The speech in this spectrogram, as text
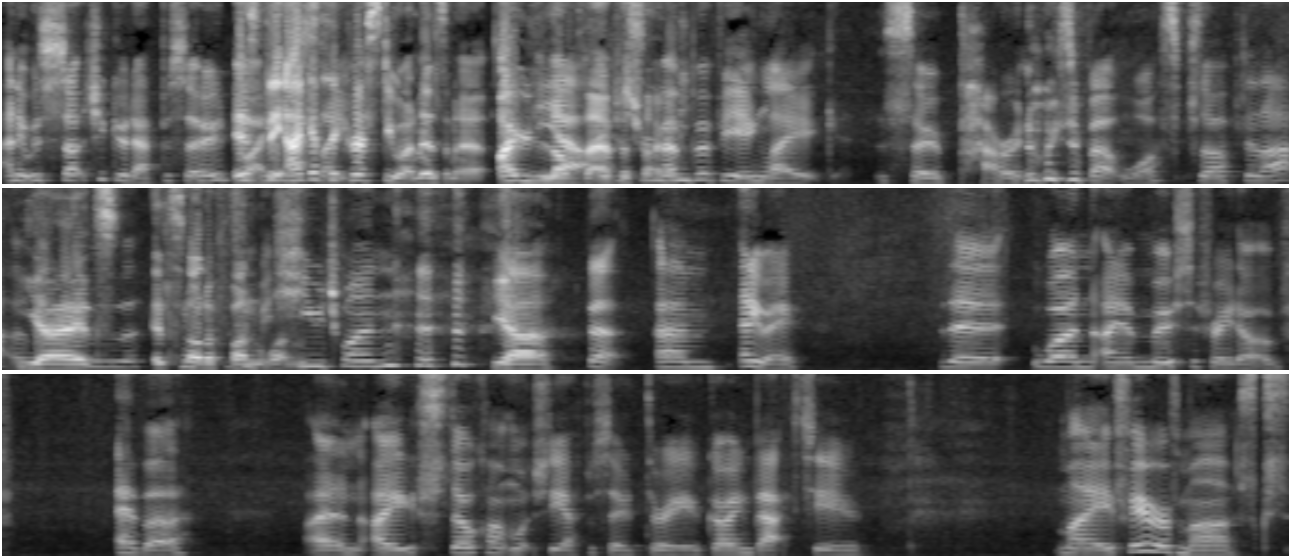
and it was such a good episode. it's the Agatha like- Christie one, isn't it? I love yeah, that episode. I just remember being like so paranoid about wasps after that. Yeah, like, it's it's not a this is gonna fun a one. huge one. Yeah. but um, anyway, the one I am most afraid of ever, and I still can't watch the episode through. Going back to my fear of masks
